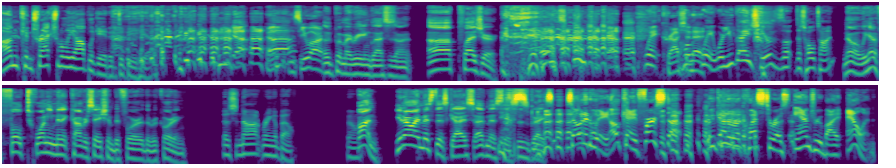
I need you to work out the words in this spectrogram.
I'm contractually obligated to be here. yes, you are. Let me put my reading glasses on. Uh, pleasure. Wait, Crushing hold- it. Wait, were you guys here th- this whole time? No, we had a full 20 minute conversation before the recording. Does not ring a bell. Don't. Fun. You know, I missed this, guys. I've missed this. This is great. so did we. Okay, first up, we've got a request to roast Andrew by Alan,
